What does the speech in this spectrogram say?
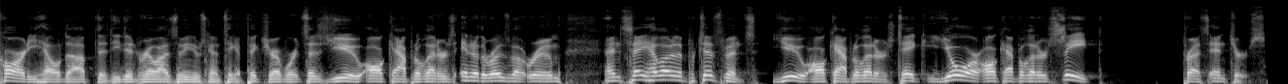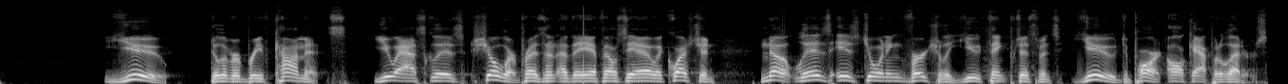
card he held up that he didn't realize the media was going to take a picture of, where it says, You, all capital letters, enter the Roosevelt room and say hello to the participants. You, all capital letters, take your, all capital letters, seat. Press enters. You deliver brief comments. You ask Liz Shuler, president of the AFL CIO, a question. No, Liz is joining virtually. You think participants. You depart, all capital letters.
